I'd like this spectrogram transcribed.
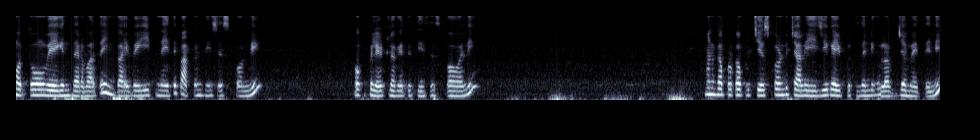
మొత్తం వేగిన తర్వాత ఇంకా వీటిని అయితే పక్కన తీసేసుకోండి. ఒక ప్లేట్లోకి అయితే తీసేసుకోవాలి. మనకు అప్పటికప్పుడు చేసుకోండి చాలా ఈజీగా అయిపోతుందండి. గులాబ్ జామ్ అయితేనే.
